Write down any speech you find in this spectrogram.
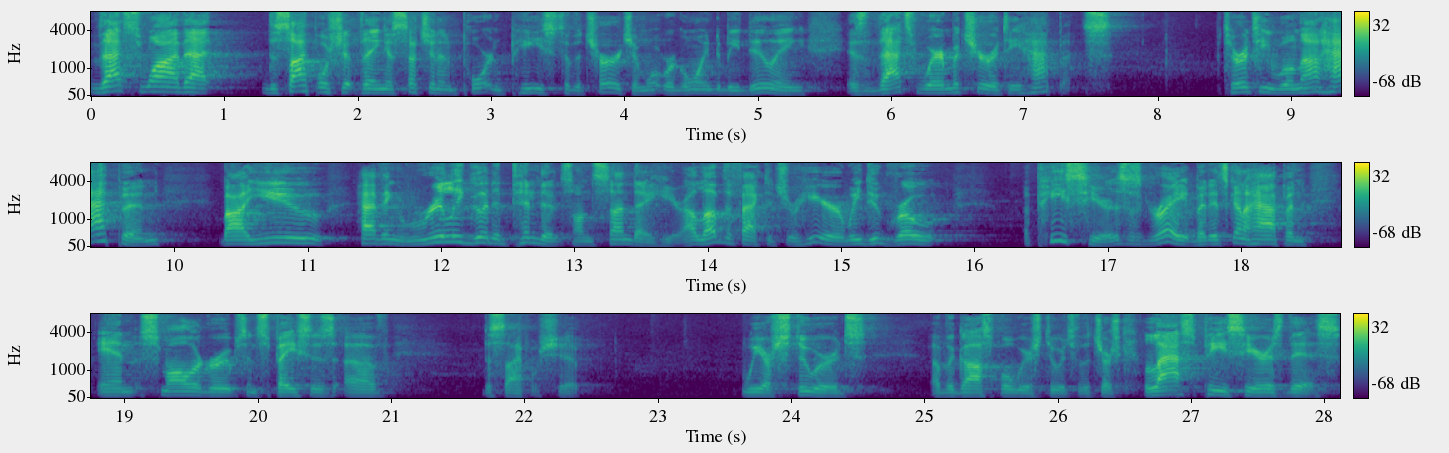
that's why that discipleship thing is such an important piece to the church and what we're going to be doing is that's where maturity happens. Maturity will not happen by you having really good attendance on Sunday here. I love the fact that you're here. We do grow a piece here. This is great, but it's going to happen in smaller groups and spaces of discipleship. We are stewards of the gospel, we're stewards for the church. Last piece here is this.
